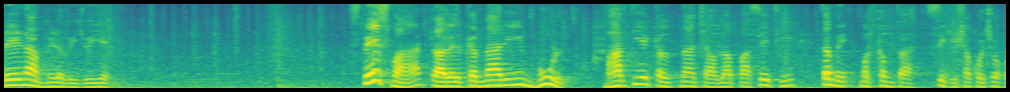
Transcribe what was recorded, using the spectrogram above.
પ્રેરણા મેળવવી જોઈએ. સ્પેસમાં ટ્રાવેલ કરનારી મૂળ ભારતીય કલ્પના ચાવલા પાસેથી તમે મક્કમતા શીખી શકો છો.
